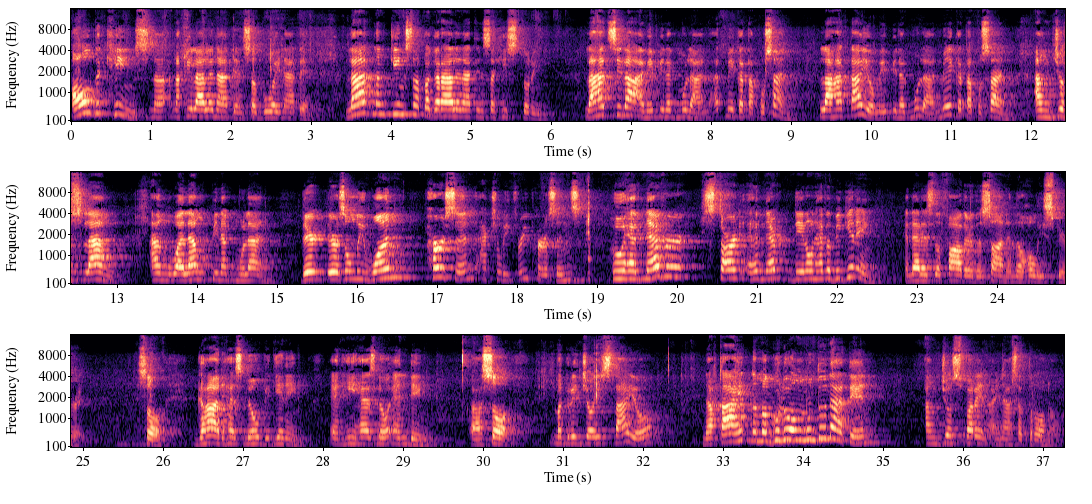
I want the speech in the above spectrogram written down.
All the kings na nakilala natin sa buhay natin, lahat ng kings na pag-aralan natin sa history, lahat sila ay may pinagmulan at may katapusan. Lahat tayo may pinagmulan, may katapusan. Ang Diyos lang ang walang pinagmulan. There, there's only one person, actually three persons, who have never started, have never, they don't have a beginning. And that is the Father, the Son, and the Holy Spirit. So, God has no beginning and He has no ending. Uh, so, mag-rejoice tayo na kahit na magulo ang mundo natin, ang Diyos pa rin ay nasa trono.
